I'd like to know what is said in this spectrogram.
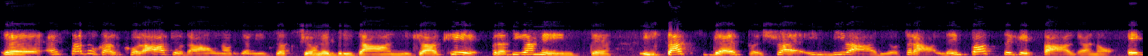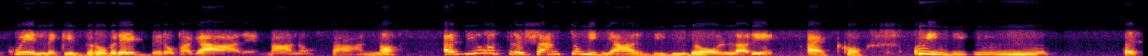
Eh, è stato calcolato da un'organizzazione britannica che praticamente il tax gap, cioè il divario tra le imposte che pagano e quelle che dovrebbero pagare ma non fanno, è di oltre 100 miliardi di dollari. Ecco. Quindi mh, mm, eh,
